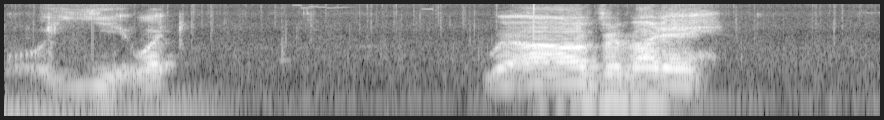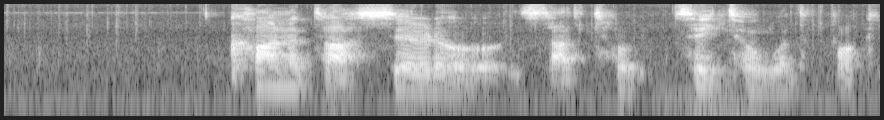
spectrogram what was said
Oh yeah, what? Where are everybody? Kanata Zero, Sato, Sato, what the fuck?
